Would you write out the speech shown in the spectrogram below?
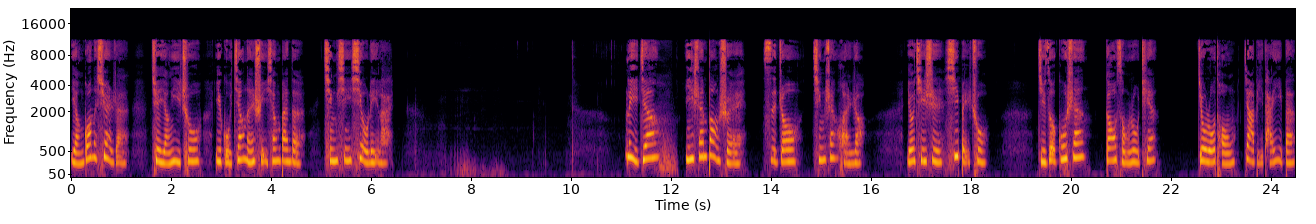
阳光的渲染，却洋溢出一股江南水乡般的清新秀丽来。丽江依山傍水，四周青山环绕。尤其是西北处，几座孤山高耸入天，就如同架笔台一般，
